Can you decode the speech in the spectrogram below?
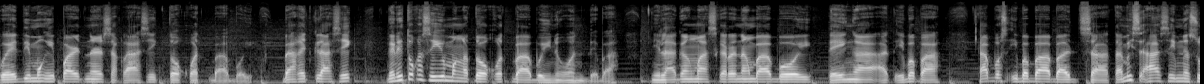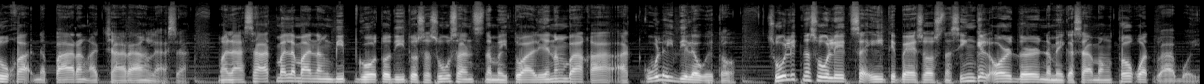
Pwede mong i-partner sa classic tokwat baboy. Bakit classic? Ganito kasi yung mga tokwat baboy noon, 'di ba? Nilagang maskara ng baboy, tenga at iba pa, tapos ibababad sa tamis-asim na suka na parang atsara ang lasa. Malasa at malaman ang beef goto dito sa Susan's na may tuwalya ng baka at kulay dilaw ito. Sulit na sulit sa 80 pesos na single order na may kasamang tokwat baboy.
